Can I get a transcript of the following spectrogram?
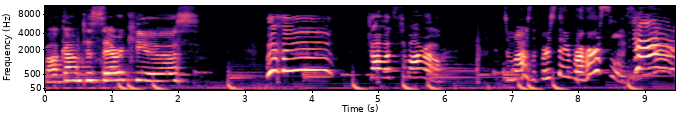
Welcome to Syracuse. Woohoo! Sean, what's tomorrow? Tomorrow's the first day of rehearsals. Yay!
